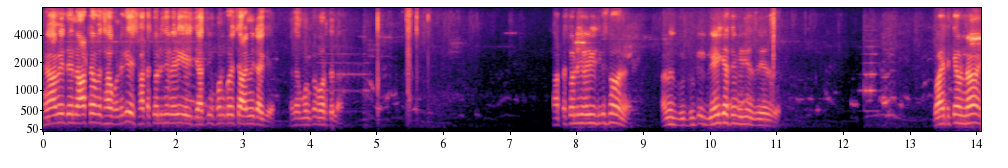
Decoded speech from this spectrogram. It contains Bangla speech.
হ্যাঁ আমি দিন আটটা বজে থাকব নাকি? সাতটা চল্লিশে বেরিয়ে গেছি আর তুমি ফোন করেছ চার মিনিট আগে। এটা মনকে না। সাতটা চল্লিশে বেরিয়ে জিজ্ঞেস করো না। আমি ঢুকে গিয়েই যাচ্ছি, বেরিয়ে বাড়িতে কেউ নাই?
